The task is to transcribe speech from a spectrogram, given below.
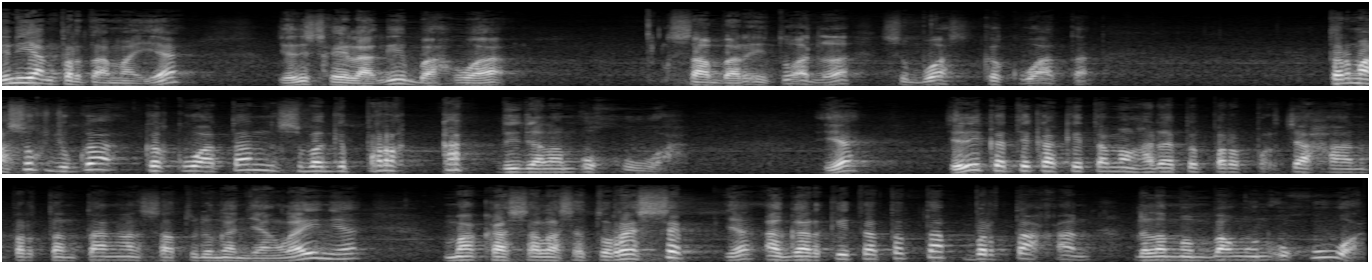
Ini yang pertama ya. Jadi sekali lagi bahwa sabar itu adalah sebuah kekuatan termasuk juga kekuatan sebagai perekat di dalam ukhuwah. Ya. Jadi ketika kita menghadapi perpecahan, pertentangan satu dengan yang lainnya, maka salah satu resep ya agar kita tetap bertahan dalam membangun ukhuwah,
